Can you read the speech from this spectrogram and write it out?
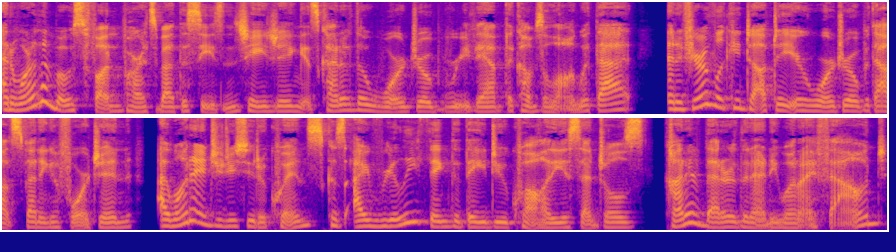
And one of the most fun parts about the seasons changing is kind of the wardrobe revamp that comes along with that. And if you're looking to update your wardrobe without spending a fortune, I want to introduce you to Quince because I really think that they do quality essentials kind of better than anyone I found.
